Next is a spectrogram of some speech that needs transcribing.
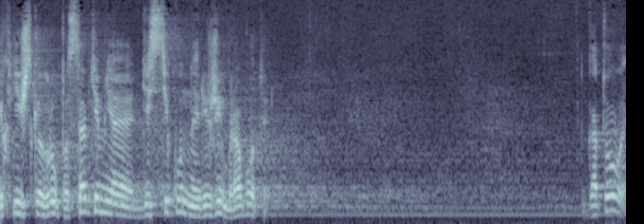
Техническая группа, ставьте мне 10-секундный режим работы. Готовы?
